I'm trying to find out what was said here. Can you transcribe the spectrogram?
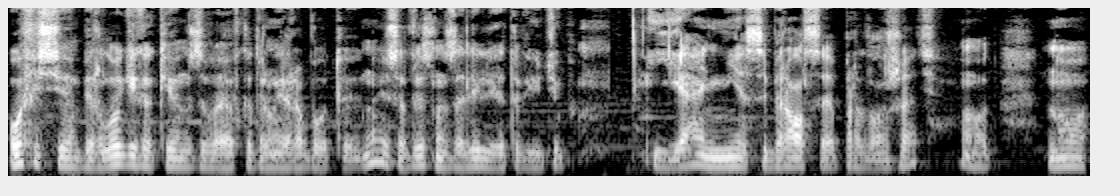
офисе, берлоге, как я ее называю, в котором я работаю. Ну и, соответственно, залили это в YouTube. Я не собирался продолжать, вот, но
